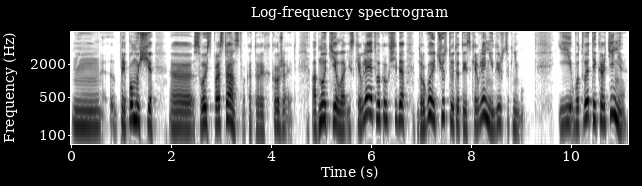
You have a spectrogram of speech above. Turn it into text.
при помощи э, свойств пространства, которое их окружает. Одно тело искривляет вокруг себя, другое чувствует это искривление и движется к нему. И вот в этой картине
